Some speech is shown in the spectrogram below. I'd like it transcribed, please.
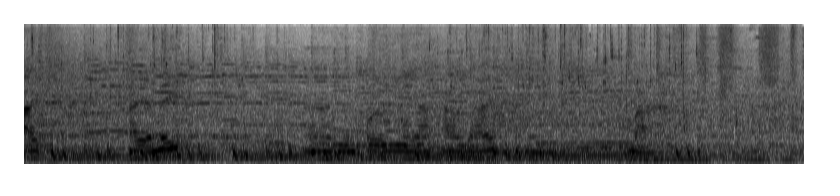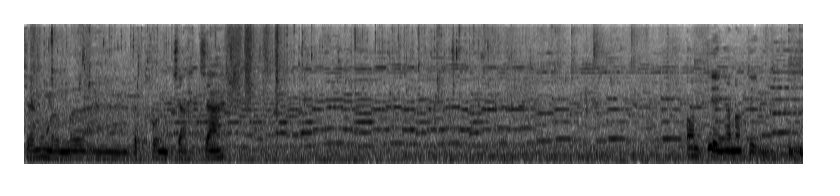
ដៃហើយអានេះអឺយើងធ្វើវាហើយហើយបាទអញ្ចឹងមើលមើលអាកធុនចាស់ចាស់អមទាញខាងនោះតិចបាទ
